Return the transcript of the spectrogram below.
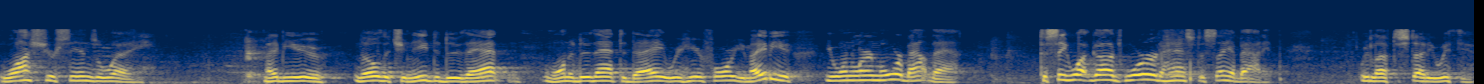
wash your sins away? Maybe you know that you need to do that, want to do that today. We're here for you. Maybe you, want to learn more about that, to see what God's Word has to say about it. We'd love to study with you.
